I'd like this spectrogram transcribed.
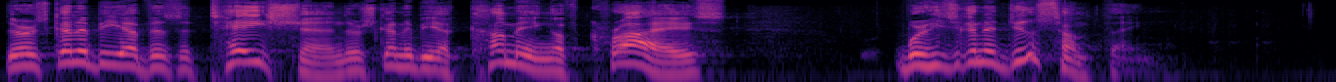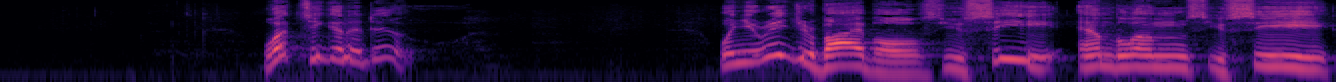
there's going to be a visitation, there's going to be a coming of Christ where he's going to do something. What's he going to do? When you read your Bibles, you see emblems, you see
